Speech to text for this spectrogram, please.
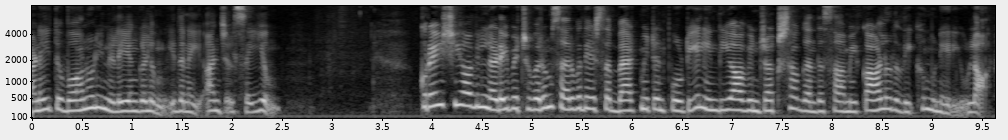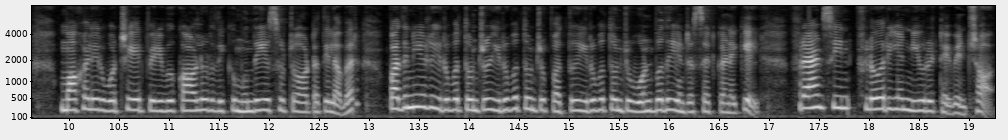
அனைத்து வானொலி நிலையங்களும் இதனை அஞ்சல் செய்யும். குரேஷியாவில் நடைபெற்று வரும் சர்வதேச பேட்மிண்டன் போட்டியில் இந்தியாவின் ரக்ஷா கந்தசாமி காலிறுதிக்கு முன்னேறியுள்ளார். மகளிர் ஒற்றையர் பிரிவு காலிறுதிக்கு முந்தைய சுற்று ஆட்டத்தில் அவர் பதினேழு இருபத்தொன்று இருபத்தொன்று பத்து இருபத்தொன்று ஒன்பது என்ற செட் கணக்கில் பிரான்சின் புளோரியன் நியூரிட்டை வென்றார்.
